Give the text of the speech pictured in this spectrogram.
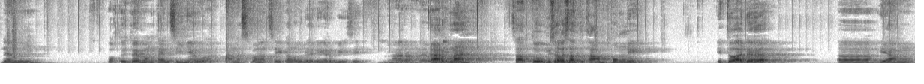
Dan waktu itu emang tensinya wah panas banget sih kalau udah derby sih. Lewat Karena satu misalnya satu kampung nih itu ada eh, yang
